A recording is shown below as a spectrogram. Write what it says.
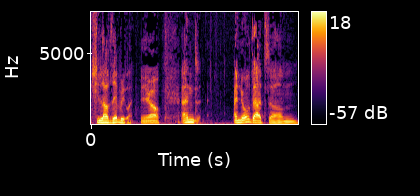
she loves everyone. Yeah, and I know that um,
